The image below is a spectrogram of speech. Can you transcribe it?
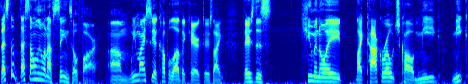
That's the that's the only one I've seen so far. Um, we might see a couple other characters. Like there's this humanoid like cockroach called Meeg Miek.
